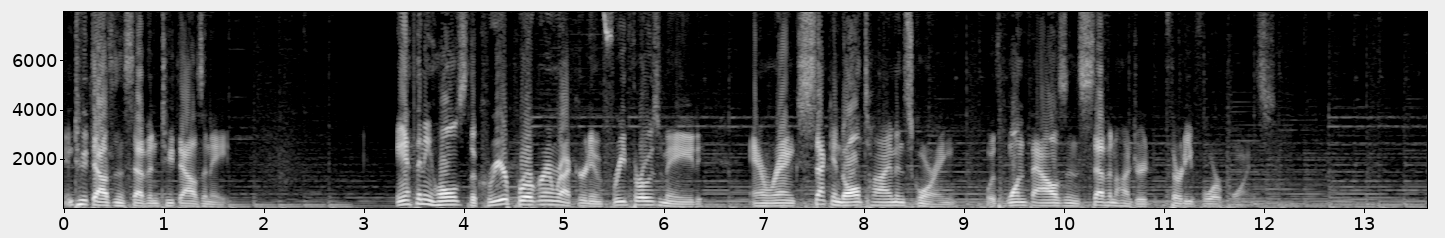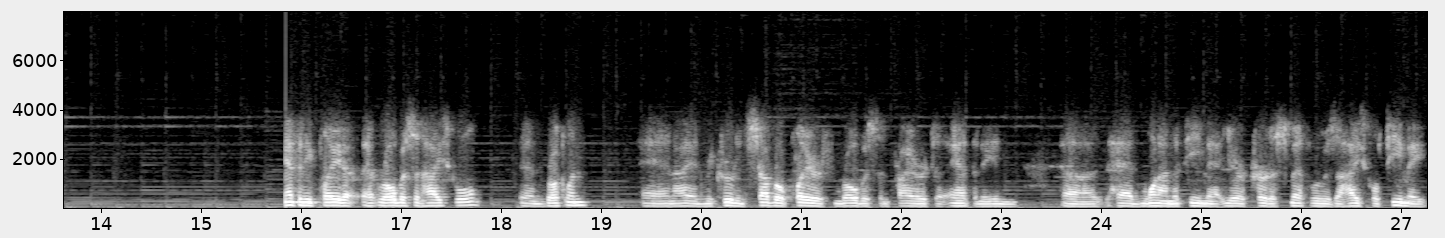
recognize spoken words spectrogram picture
in 2007 2008. Anthony holds the career program record in free throws made and ranks second all time in scoring with 1,734 points. Anthony played at, at Robeson High School in Brooklyn, and I had recruited several players from Robeson prior to Anthony, and uh, had one on the team that year, Curtis Smith, who was a high school teammate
